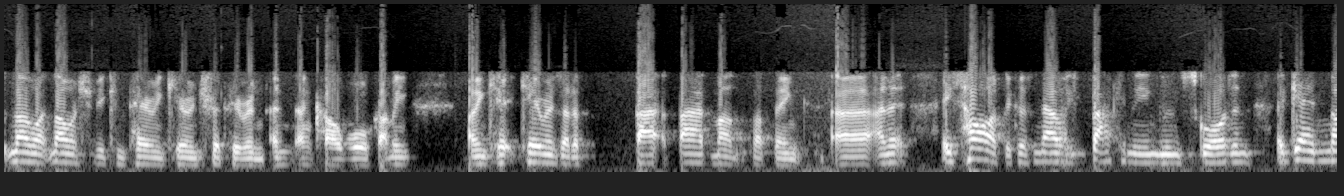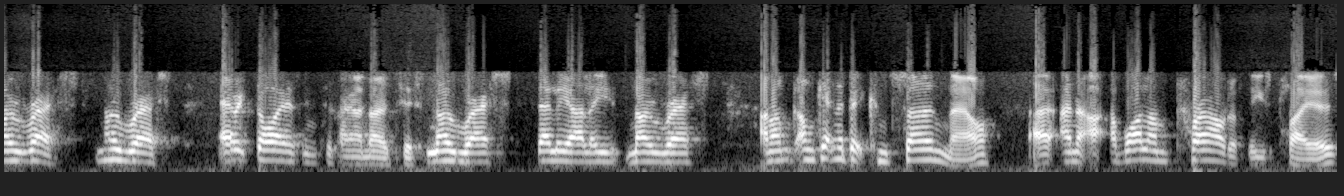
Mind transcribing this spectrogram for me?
no one no one should be comparing Kieran Trippier and, and, and Kyle Walker. I mean, I mean, Kieran's had a bad, bad month, I think, uh, and it, it's hard because now he's back in the England squad, and again, no rest, no rest. Eric Dier's in today, I noticed. No rest. Dele Alli, no rest. And I'm, I'm getting a bit concerned now. Uh, and I, while I'm proud of these players,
